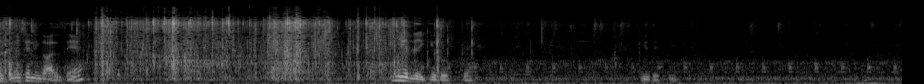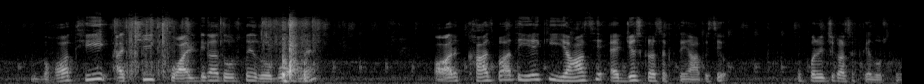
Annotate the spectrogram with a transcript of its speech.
इसमें से निकालते हैं। ये देखिए दोस्तों। ये देखिए। बहुत ही अच्छी क्वालिटी का दोस्तों ये रोबो है। और खास बात ये है कि यहाँ से एडजस्ट कर सकते हैं आप इसे ऊपर नीचे कर सकते हैं दोस्तों।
